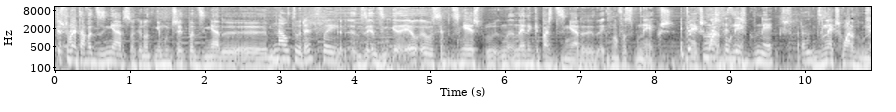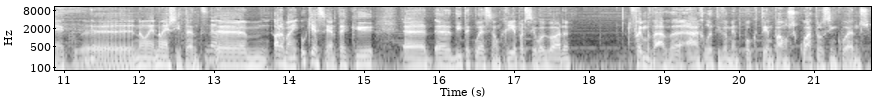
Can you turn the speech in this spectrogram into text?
eu experimentava desenhar, só que eu não tinha muito jeito para desenhar. ah, Na altura foi. eu, eu sempre desenhei, não era incapaz de desenhar que não fosse bonecos. bonecos com ar de boneco. bonecos, pronto. Bonecos com ar de boneco não, é, não é excitante. Não. Ora bem, o que é certo é que a dita coleção que reapareceu agora. Foi-me dada há relativamente pouco tempo, há uns 4 ou 5 anos,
